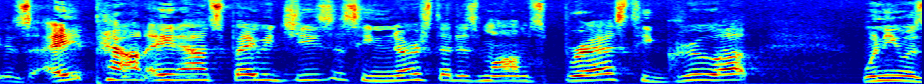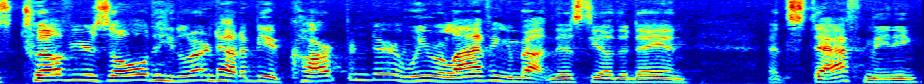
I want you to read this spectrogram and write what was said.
his eight pound, eight ounce baby Jesus. He nursed at his mom's breast. He grew up. When he was 12 years old, he learned how to be a carpenter. And we were laughing about this the other day. And at staff meeting,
